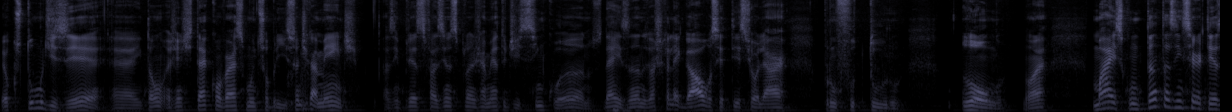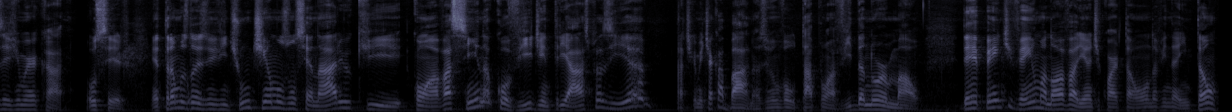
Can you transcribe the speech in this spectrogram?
Eu costumo dizer, é, então a gente até conversa muito sobre isso. Antigamente, as empresas faziam esse planejamento de 5 anos, 10 anos. Eu acho que é legal você ter esse olhar para um futuro longo, não é? Mas com tantas incertezas de mercado. Ou seja, entramos em 2021, tínhamos um cenário que, com a vacina, Covid, entre aspas, ia praticamente acabar. Nós íamos voltar para uma vida normal. De repente, vem uma nova variante, quarta onda vindo aí. Então,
